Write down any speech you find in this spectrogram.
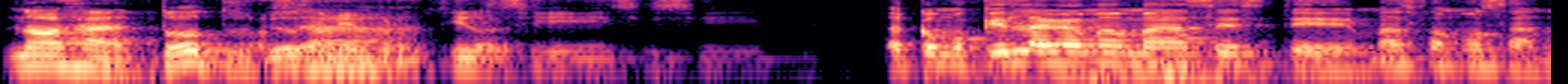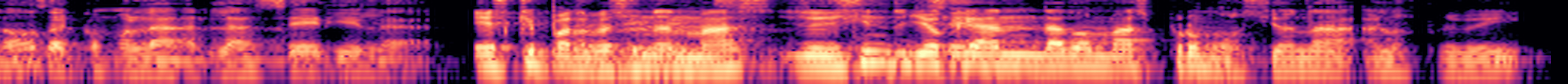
No, o sea, todos tus O videos sea, están bien producidos. Sí, sí, sí. O sea, como que es la gama más, este, más famosa, ¿no? O sea, como la, la serie, la... Es que patrocinan más. Yo siento yo Sí. que han dado más promoción a, a los prebay.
